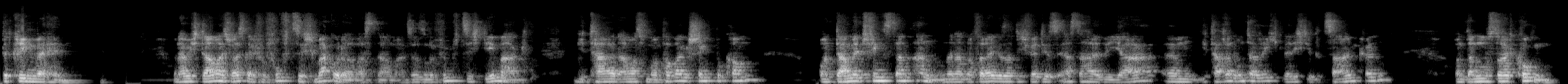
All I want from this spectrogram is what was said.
das kriegen wir hin. Und habe ich damals, ich weiß gar nicht, für 50 Mark oder was damals, also eine 50 D-Mark Gitarre damals von meinem Papa geschenkt bekommen. Und damit fing es dann an. Und dann hat mein Vater gesagt, ich werde dir das erste halbe Jahr ähm, Gitarrenunterricht, werde ich dir bezahlen können. Und dann musst du halt gucken.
